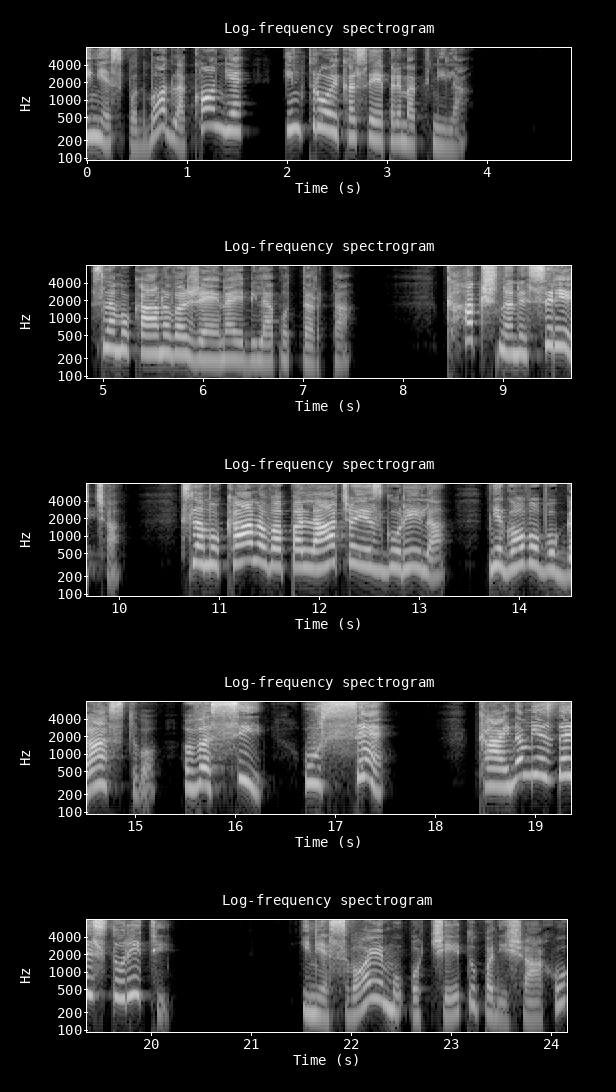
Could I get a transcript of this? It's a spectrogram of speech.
In je spodbodla konje, in trojka se je premaknila. Slamokanova žena je bila potrta. Kakšna nesreča! Slamokanova palača je zgorela, njegovo bogatstvo, vsi, vse. Kaj nam je zdaj storiti? In je svojemu očetu Padišahu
